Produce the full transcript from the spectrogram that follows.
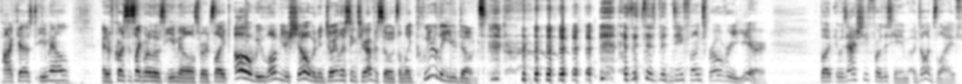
podcast email. And of course, it's like one of those emails where it's like, oh, we love your show and enjoy listening to your episodes. I'm like, clearly you don't. As this has been defunct for over a year. But it was actually for this game, A Dog's Life.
